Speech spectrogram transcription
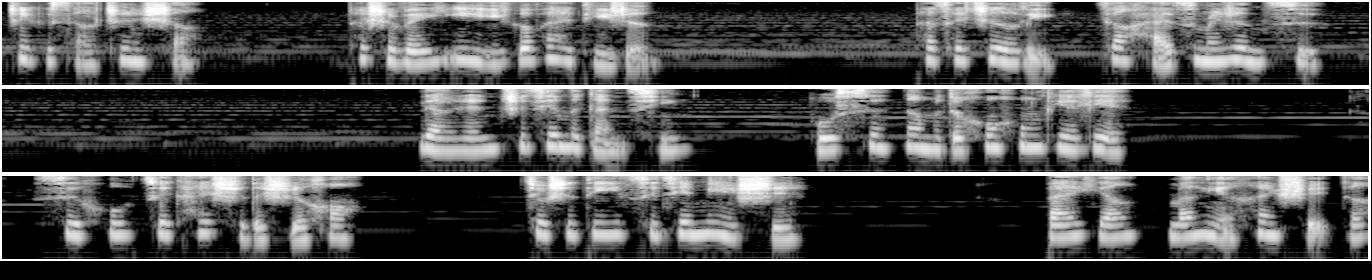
这个小镇上，他是唯一一个外地人。他在这里教孩子们认字。两人之间的感情，不似那么的轰轰烈烈。似乎最开始的时候，就是第一次见面时，白杨满脸汗水的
